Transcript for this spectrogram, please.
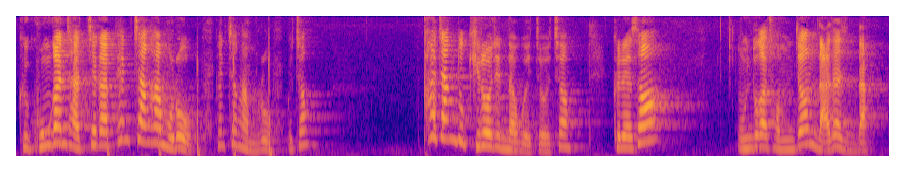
그 공간 자체가 팽창함으로 팽창함으로 그쵸? 파장도 길어진다고 했죠. 그쵸? 그래서 온도가 점점 낮아진다.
